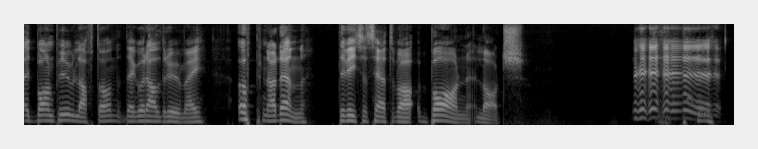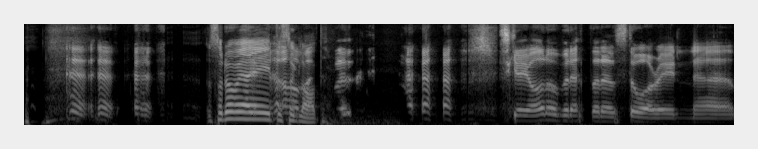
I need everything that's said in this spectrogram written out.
ett barn på julafton, det går aldrig ur mig. Öppnar den, det visar sig att det var barn large. Så då var jag inte så glad. Ska jag då berätta den storyn eh,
